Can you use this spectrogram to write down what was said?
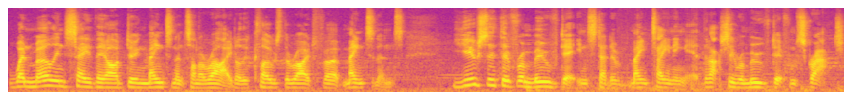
when Merlin say they are doing maintenance on a ride or they've closed the ride for maintenance, usually they've removed it instead of maintaining it. They've actually removed it from scratch.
